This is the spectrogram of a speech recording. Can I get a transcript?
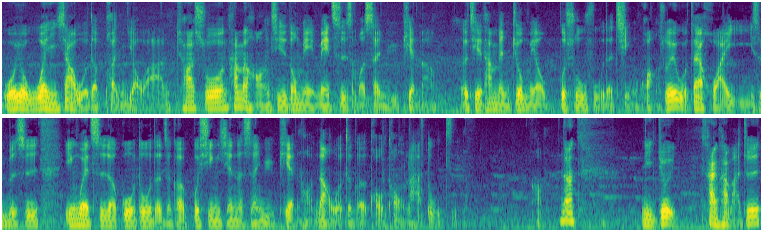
我有问一下我的朋友啊，他说他们好像其实都没没吃什么生鱼片啊。而且他们就没有不舒服的情况，所以我在怀疑是不是因为吃了过多的这个不新鲜的生鱼片哈，让我这个头痛拉肚子。好，那你就看看嘛，就是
